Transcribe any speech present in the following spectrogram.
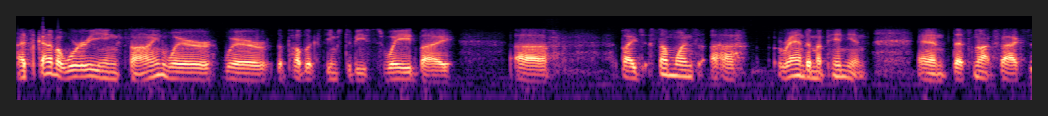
it's kind of a worrying sign where where the public seems to be swayed by uh, by someone's uh, random opinion, and that's not facts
